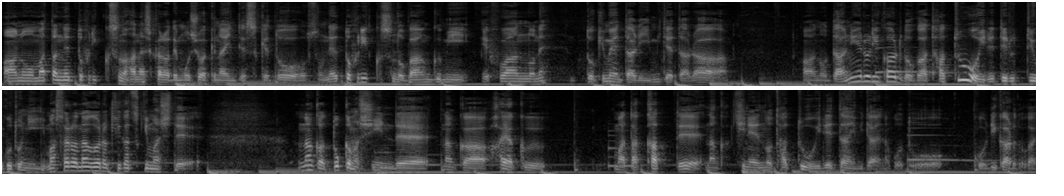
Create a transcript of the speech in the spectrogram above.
あのまたネットフリックスの話からで申し訳ないんですけどそのネットフリックスの番組 F1 のねドキュメンタリー見てたらあのダニエル・リカルドがタトゥーを入れてるっていうことに今更ながら気がつきましてなんかどっかのシーンでなんか早くまた勝ってなんか記念のタトゥーを入れたいみたいなことをこうリカルドが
